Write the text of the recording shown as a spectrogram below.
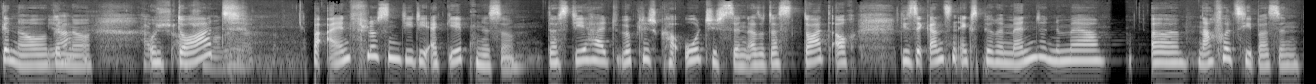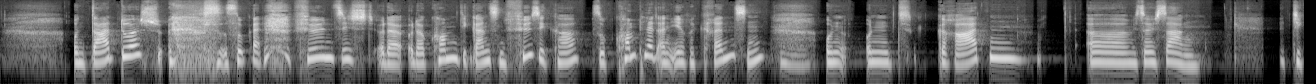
Genau, ja? genau. Und dort beeinflussen die die Ergebnisse dass die halt wirklich chaotisch sind. Also dass dort auch diese ganzen Experimente nicht mehr äh, nachvollziehbar sind. Und dadurch, so geil, fühlen sich oder, oder kommen die ganzen Physiker so komplett an ihre Grenzen mhm. und, und geraten, äh, wie soll ich sagen, die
